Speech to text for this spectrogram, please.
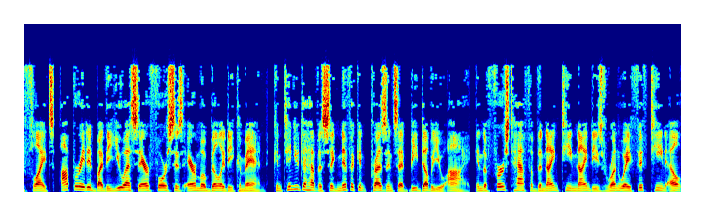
flights, operated by the U.S. Air Force's Air Mobility Command, continue to have a significant presence at BWI. In the first half of the 1990s, runway 15L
